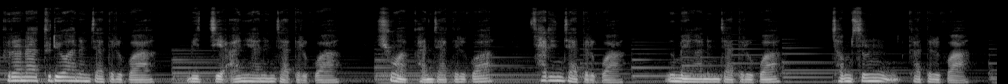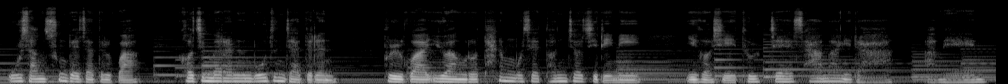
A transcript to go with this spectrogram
그러나 두려워하는 자들과 믿지 아니하는 자들과 흉악한 자들과 살인자들과 음행하는 자들과 점술가들과 우상 숭배자들과 거짓말하는 모든 자들은 불과 유황으로 타는 못에 던져지리니 이것이 둘째 사망이라. 아멘.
